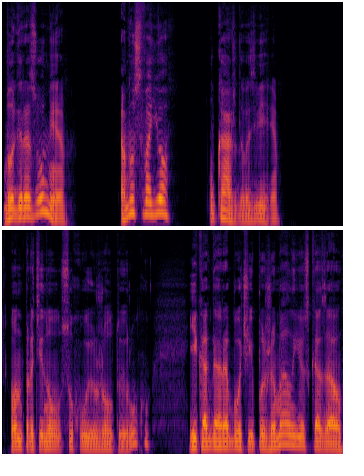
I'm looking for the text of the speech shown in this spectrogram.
Благоразумие, оно свое у каждого зверя. Он протянул сухую желтую руку, и когда рабочий пожимал ее, сказал,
